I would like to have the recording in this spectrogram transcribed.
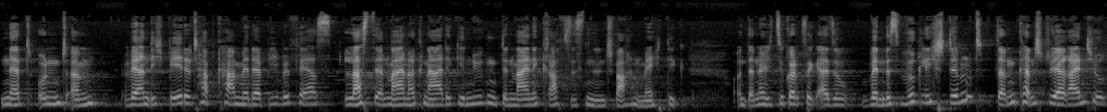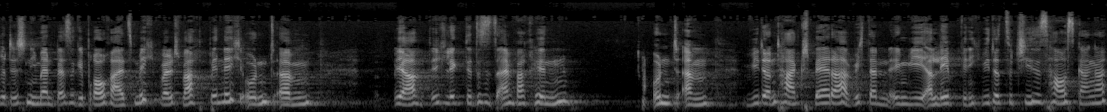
nicht. Und ähm, während ich betet habe, kam mir der Bibelvers, lass dir in meiner Gnade genügen, denn meine Kraft ist in den Schwachen mächtig. Und dann habe ich zu Gott gesagt, also wenn das wirklich stimmt, dann kannst du ja rein theoretisch niemand besser gebrauchen als mich, weil schwach bin ich und ähm, ja, ich legte das jetzt einfach hin. Und ähm, wieder einen Tag später habe ich dann irgendwie erlebt, bin ich wieder zu Jesus Haus gegangen,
